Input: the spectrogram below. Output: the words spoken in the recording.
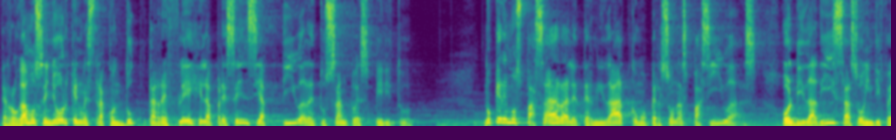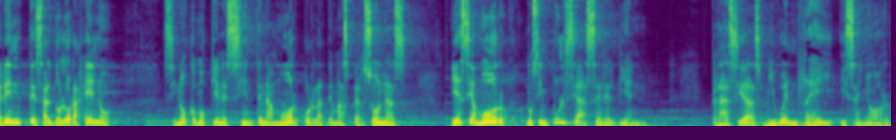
Te rogamos, Señor, que nuestra conducta refleje la presencia activa de tu Santo Espíritu. No queremos pasar a la eternidad como personas pasivas, olvidadizas o indiferentes al dolor ajeno sino como quienes sienten amor por las demás personas y ese amor nos impulse a hacer el bien. Gracias, mi buen Rey y Señor,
